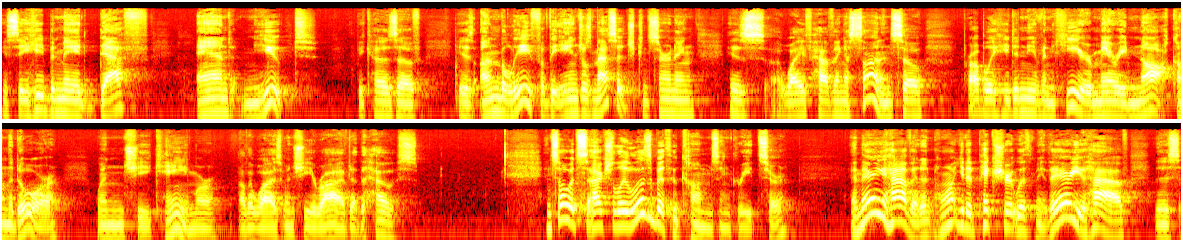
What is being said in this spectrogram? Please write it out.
You see, he'd been made deaf and mute because of his unbelief of the angel's message concerning his uh, wife having a son. And so probably he didn't even hear Mary knock on the door when she came, or otherwise when she arrived at the house. And so it's actually Elizabeth who comes and greets her. And there you have it. And I want you to picture it with me. There you have this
